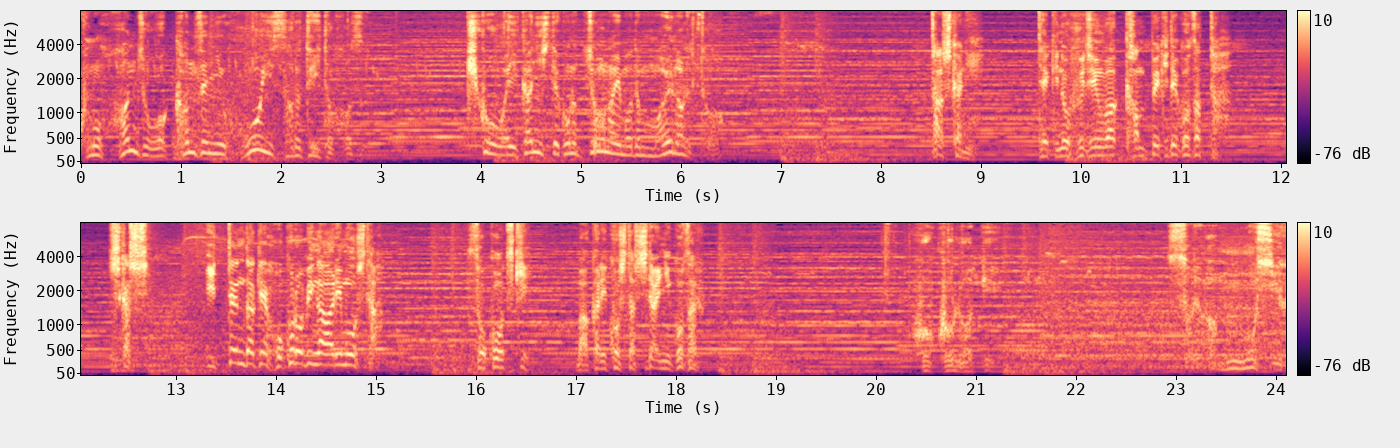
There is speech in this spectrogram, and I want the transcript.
この繁盛は完全に包囲されていたはず。貴公はいかにしてこの城内まで参られた？確かに敵の布陣は完璧でござった。しかし一点だけほころびがあり申した。そこを突きまかり越した次第にござる。ほころび？それはもしや。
